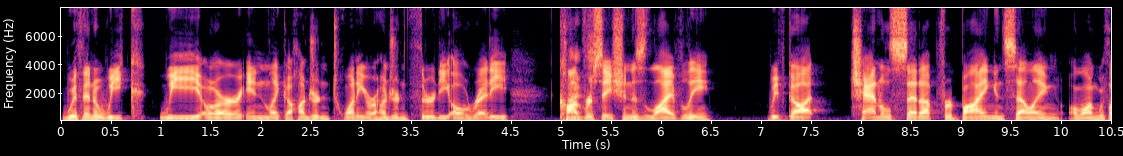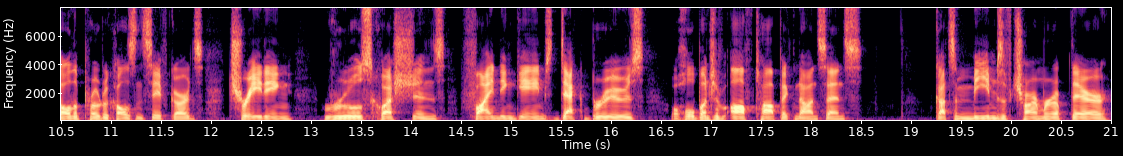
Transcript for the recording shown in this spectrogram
within a week. We are in like 120 or 130 already. Conversation is lively. We've got channels set up for buying and selling, along with all the protocols and safeguards, trading, rules questions, finding games, deck brews, a whole bunch of off topic nonsense. Got some memes of Charmer up there.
